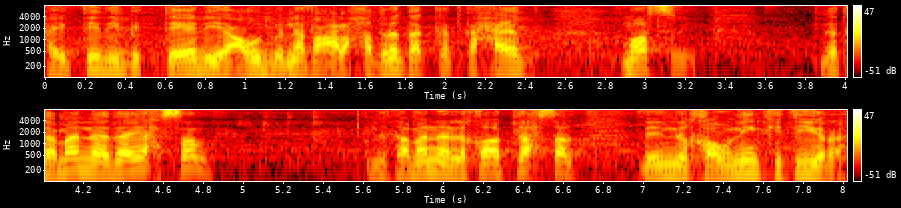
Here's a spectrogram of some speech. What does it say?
هيبتدي بالتالي يعود بالنفع على حضرتك كاتحاد مصري. نتمنى ده يحصل. نتمنى اللقاءات تحصل لأن القوانين كتيرة.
